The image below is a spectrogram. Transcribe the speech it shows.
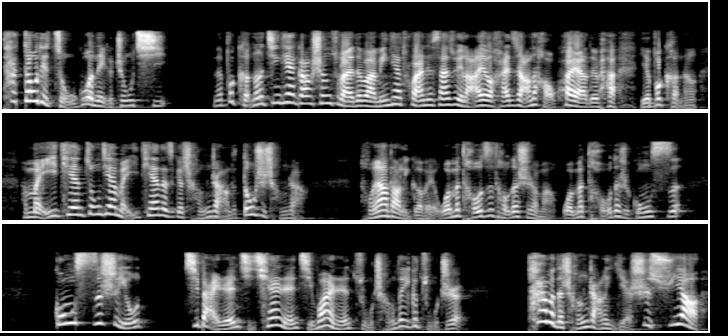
他都得走过那个周期，那不可能今天刚生出来，对吧？明天突然就三岁了，哎呦，孩子长得好快呀，对吧？也不可能，每一天中间每一天的这个成长的都是成长。同样道理，各位，我们投资投的是什么？我们投的是公司，公司是由几百人、几千人、几万人组成的一个组织，他们的成长也是需要。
